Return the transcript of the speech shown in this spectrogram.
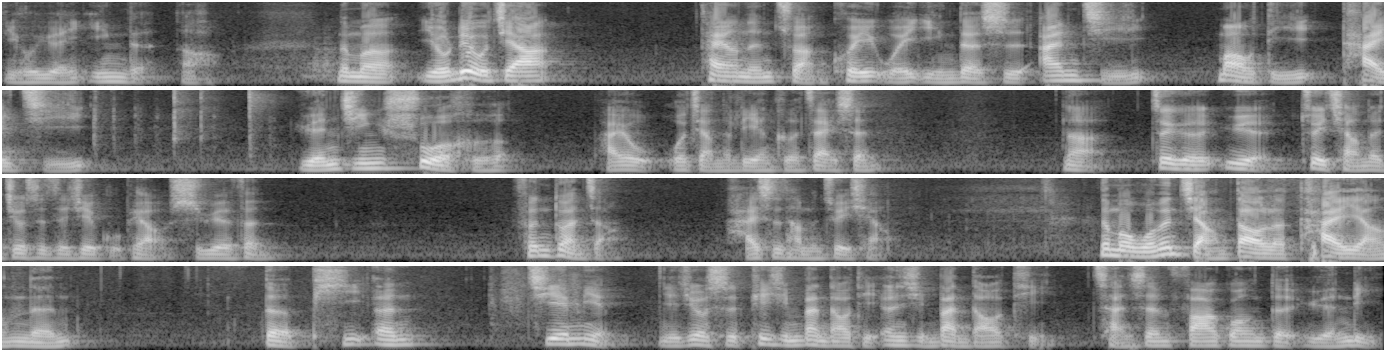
有原因的啊、那么有六家太阳能转亏为盈的是安吉、茂迪、太极、元晶、硕和，还有我讲的联合再生。那这个月最强的就是这些股票，十月份分段涨，还是他们最强。那么我们讲到了太阳能的 PN。接面，也就是 P 型半导体、N 型半导体产生发光的原理。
